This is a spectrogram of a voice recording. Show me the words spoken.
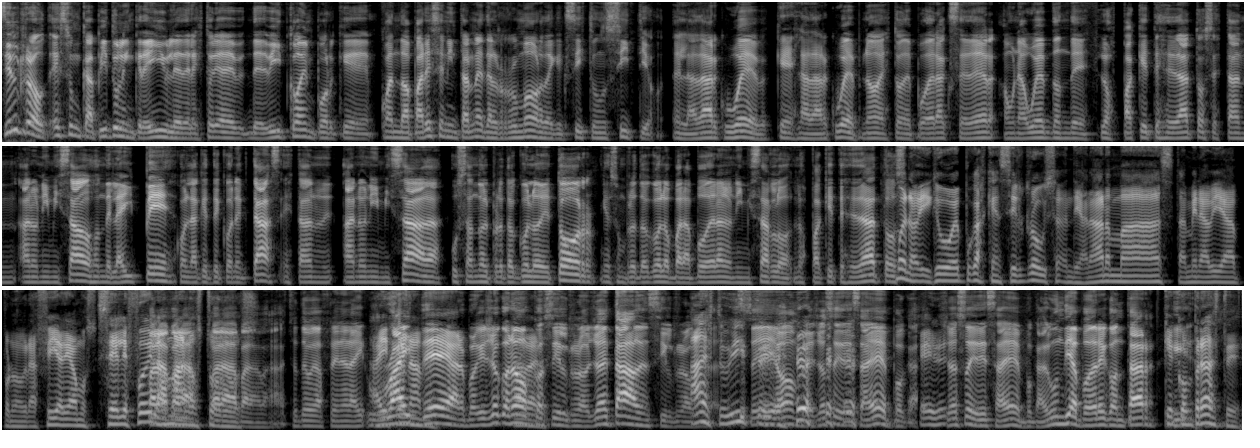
Silk Road es un capítulo increíble de la historia de, de Bitcoin porque cuando aparece en internet el rumor de que existe un sitio en la dark web, que es la dark web, ¿no? Esto de poder acceder a una web donde los paquetes de datos están anonimizados, donde la IP con la que te conectás está an- anonimizada, usando el protocolo de Tor, que es un protocolo para poder anonimizar lo- los paquetes de datos. Bueno, y que hubo épocas que en Silk Road se vendían armas, también había pornografía, digamos, se le fue de las manos todo. pará, pará, pará. Yo te voy a frenar ahí. Ahí right frename. there, porque yo conozco. Silk Road. Yo he estado en Silk Road. Ah, ¿estuviste? Sí, hombre, yo soy de esa época. Yo soy de esa época. Algún día podré contar. ¿Qué que- compraste?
